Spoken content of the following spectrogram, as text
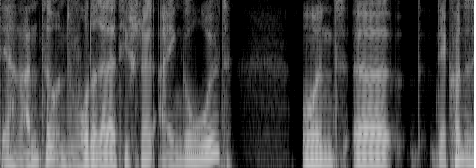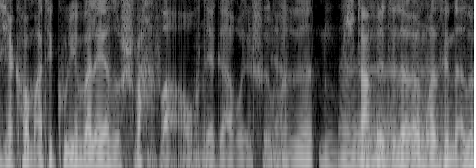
Der rannte und wurde relativ schnell eingeholt. Und äh, der konnte sich ja kaum artikulieren, weil er ja so schwach war, auch der Gabriel Schirmann. Der Stammelte da irgendwas hin. Also,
